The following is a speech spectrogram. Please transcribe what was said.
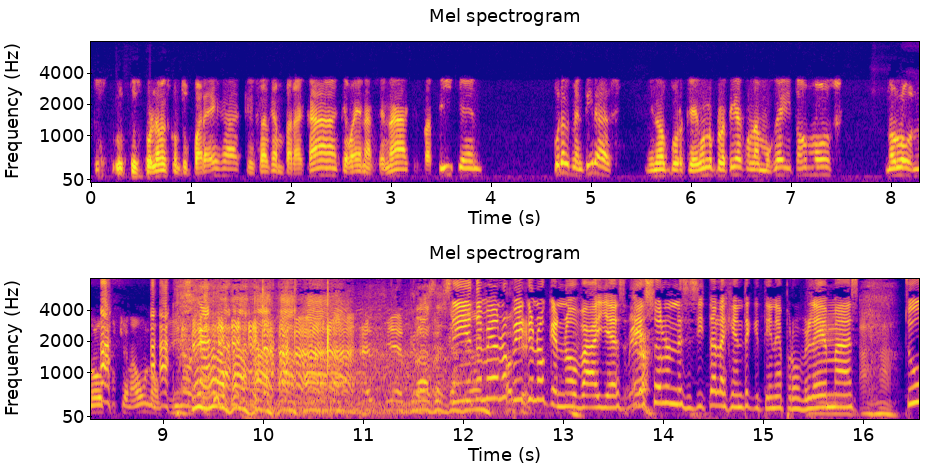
tus, tus problemas con tu pareja, que salgan para acá, que vayan a cenar, que platiquen. Puras mentiras. Y no, porque uno platica con la mujer y todos no lo, no lo escuchan a uno. Gracias, Sí, yo también opino que no vayas. Eso lo necesita la gente que tiene problemas. Tú,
